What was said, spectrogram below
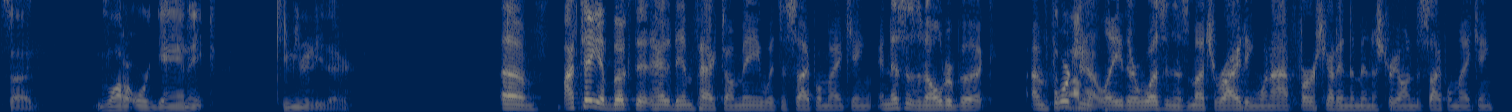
So there's a lot of organic community there. Um, I tell you a book that had an impact on me with disciple making, and this is an older book. Unfortunately, there wasn't as much writing when I first got into ministry on disciple making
